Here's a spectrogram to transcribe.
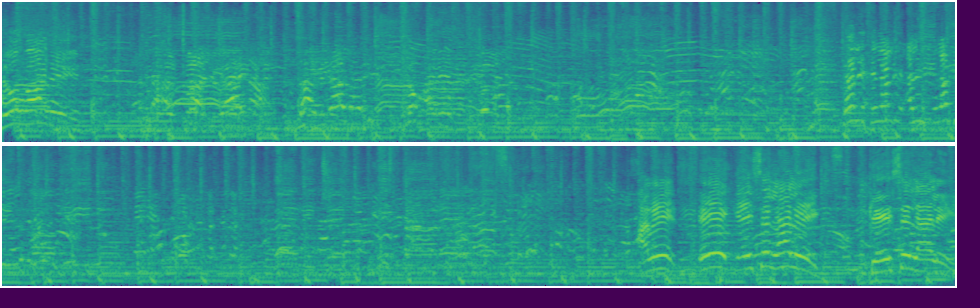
¡No vale! ¡Dale, dale, dale, dale, dale! A ver, eh, que es el Alex, que es el Alex.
